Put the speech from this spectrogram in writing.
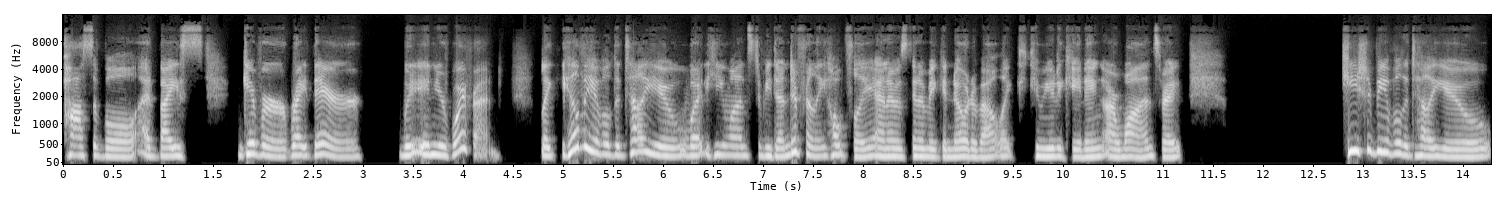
possible advice giver right there in your boyfriend. Like he'll be able to tell you what he wants to be done differently hopefully. And i was going to make a note about like communicating our wants right he should be able to tell you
